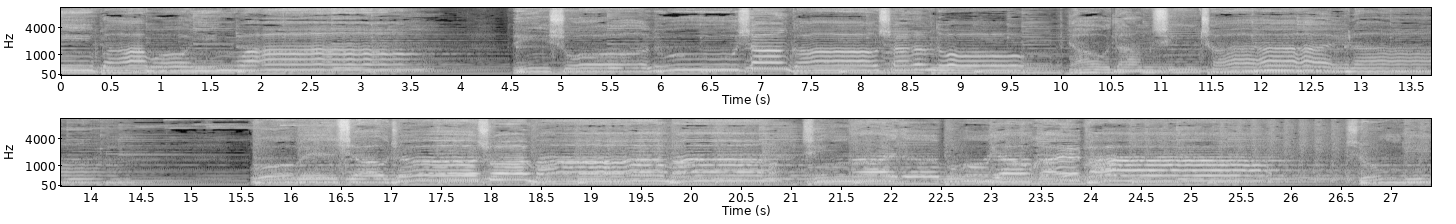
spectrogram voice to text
你把我遗忘。说路上高山多，要当心豺狼。我微笑着说：“妈妈，亲爱的，不要害怕。生命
